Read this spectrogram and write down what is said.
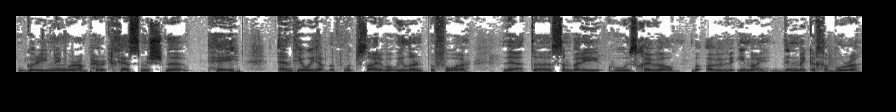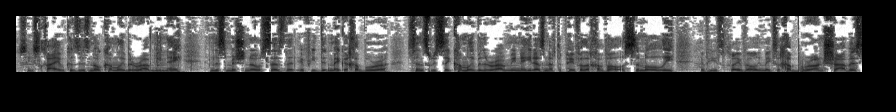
Good evening. We're on Perak Ches Mishnah Hey, and here we have the flip side of what we learned before that uh, somebody who was chayvel ba'aviv imai didn't make a chabura, so he's chayiv because there's no kamle b'rav minei. And this Mishnah says that if he did make a chabura, since we say kamle b'rav minei, he doesn't have to pay for the chaval. Similarly, if he's chayvel, he makes a chabura on Shabbos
